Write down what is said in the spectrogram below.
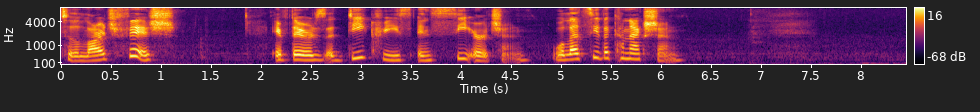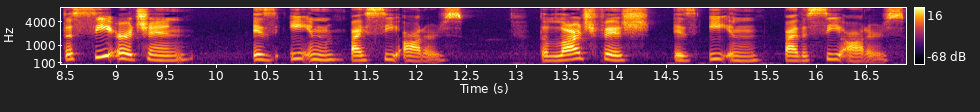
to the large fish if there's a decrease in sea urchin? Well, let's see the connection. The sea urchin is eaten by sea otters. The large fish is eaten by the sea otters.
